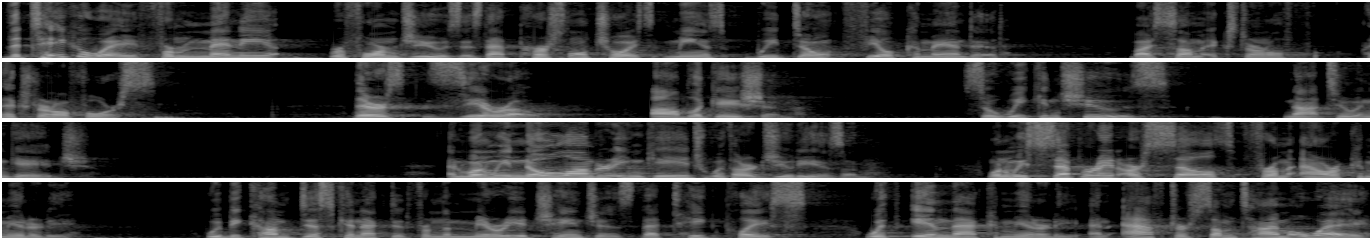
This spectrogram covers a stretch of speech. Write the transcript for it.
The takeaway for many Reformed Jews is that personal choice means we don't feel commanded by some external, external force. There's zero obligation, so we can choose not to engage. And when we no longer engage with our Judaism, when we separate ourselves from our community, we become disconnected from the myriad changes that take place within that community. And after some time away,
